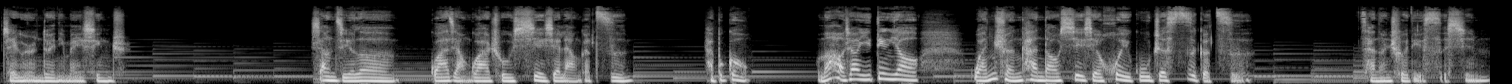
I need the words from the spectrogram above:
这个人对你没兴趣。像极了刮奖刮出“谢谢”两个字。还不够，我们好像一定要完全看到“谢谢惠顾”这四个字，才能彻底死心。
